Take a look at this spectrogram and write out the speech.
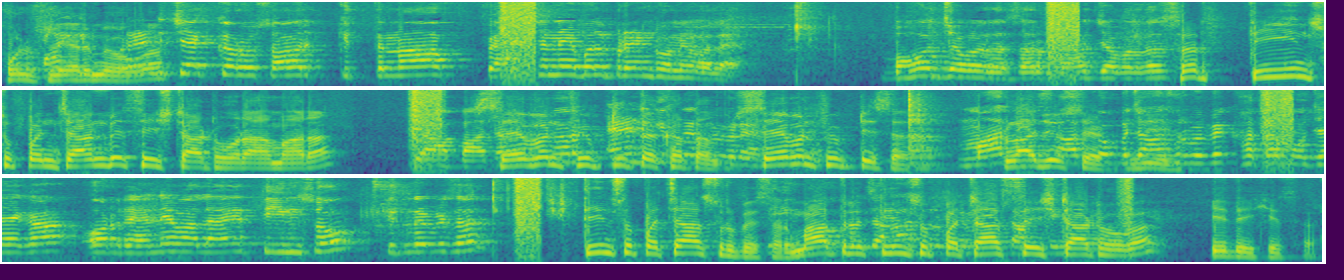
फुल फ्लेयर में होगा। चेक करो सर कितना फैशनेबल प्रिंट होने वाला है। बहुत ज़बरदस्त सर बहुत ज़बरदस्त। सर तीन सौ पंचानवे से स्टार्ट हो रहा है हमारा। क्या बात सेवन फिफ्टी तक खत्म seven fifty sir. Palazzo set पचास रुपए खत्म हो जाएगा और रहने वाला है तीन सौ। कितने रुपए सर? तीन सौ पचास रुपए सर। मात्र तीन सौ पचास से स्टार्ट होगा। ये देखिए सर।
